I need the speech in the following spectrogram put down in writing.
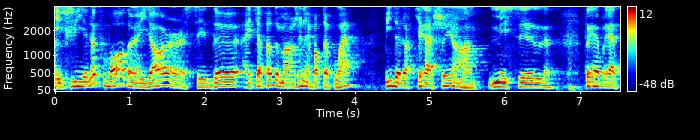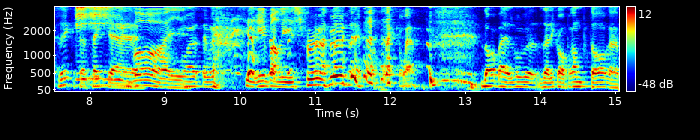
Et puis le pouvoir d'un yard, c'est d'être capable de manger n'importe quoi, puis de leur cracher en missiles. Très pratique. Ça fait que. boy! Ouais, c'est vrai. Tiré par les cheveux un peu. N'importe quoi. Donc, ben, vous allez comprendre plus tard euh,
